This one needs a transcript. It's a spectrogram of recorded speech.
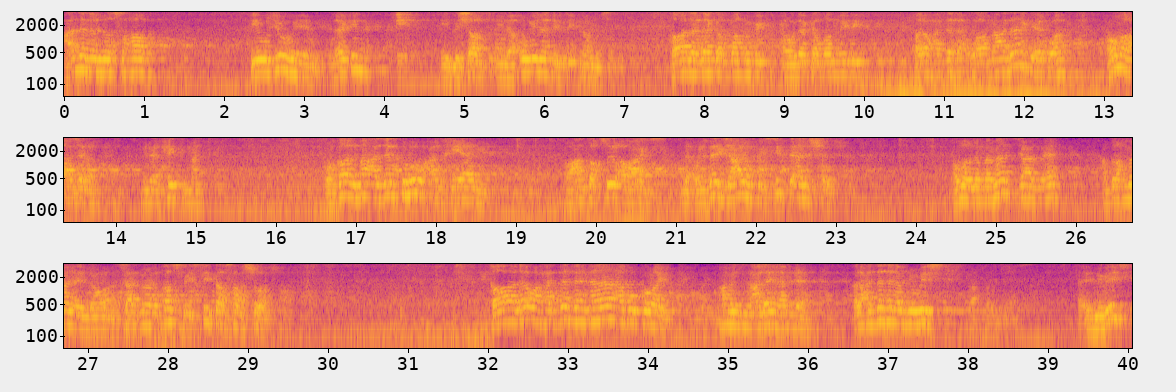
عددا من الصحابة في وجوههم لكن بشرط إذا أمنت الفكرة المسلمة قال لك الظن بك أو لك الظن بك قال حدث ومع ذلك يا إخوان عمر عزله من الحكمة. وقال ما عزلته عن خيامي أو عن تقصير أو عجز. ولذلك جعلهم في الستة أهل الشغل. عمر لما مات جعل مات عبد الرحمن اللي هو سعد بن أبي القص في الستة أصحاب الشغل. قال وحدثنا أبو كريم محمد بن علي الأبدان قال حدثنا ابن بشر ابن بشر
